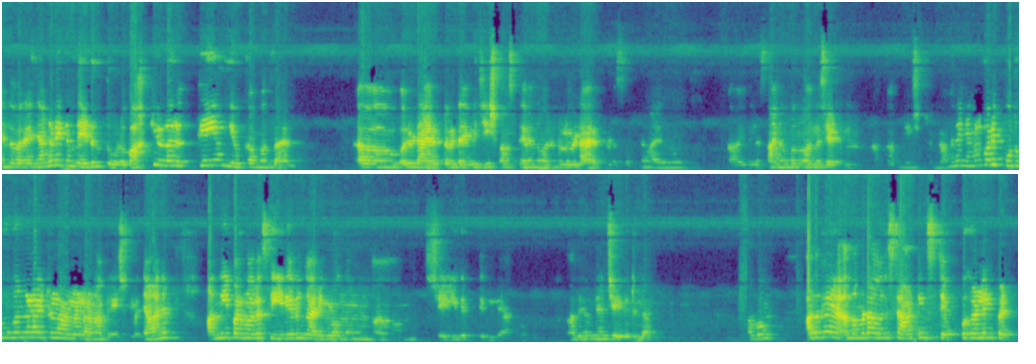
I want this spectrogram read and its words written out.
എന്താ പറയാ ഞങ്ങളുടെയൊക്കെ നെടും തൂണ് ബാക്കിയുള്ളവരൊക്കെയും ന്യൂ കമേഴ്സ് ആയിരുന്നു ഒരു ഡയറക്ടറുടെ വിജീഷ് വാസുദേവൻ എന്ന് പറഞ്ഞിട്ടുള്ള ഒരു ഡയറക്ടറുടെ സ്വപ്നമായിരുന്നു. ഇതിൽ സനൂപ് എന്ന് പറഞ്ഞ ചേട്ടൻ അഭിനയിച്ചിട്ടുണ്ട്. അങ്ങനെ ഞങ്ങൾ കുറെ പുതുമുഖങ്ങളായിട്ടുള്ള ആളുകളാണ് അഭിനയിച്ചിട്ടുള്ളത്. ഞാനും അന്ന് ഈ പറഞ്ഞ പോലെ സീരിയലും കാര്യങ്ങളൊന്നും ചെയ്തിട്ടില്ല. അധികം ഞാൻ ചെയ്തിട്ടില്ല. അപ്പം അതൊക്കെ നമ്മുടെ ആ ഒരു സ്റ്റാർട്ടിങ് സ്റ്റെപ്പുകളിൽ പെട്ട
